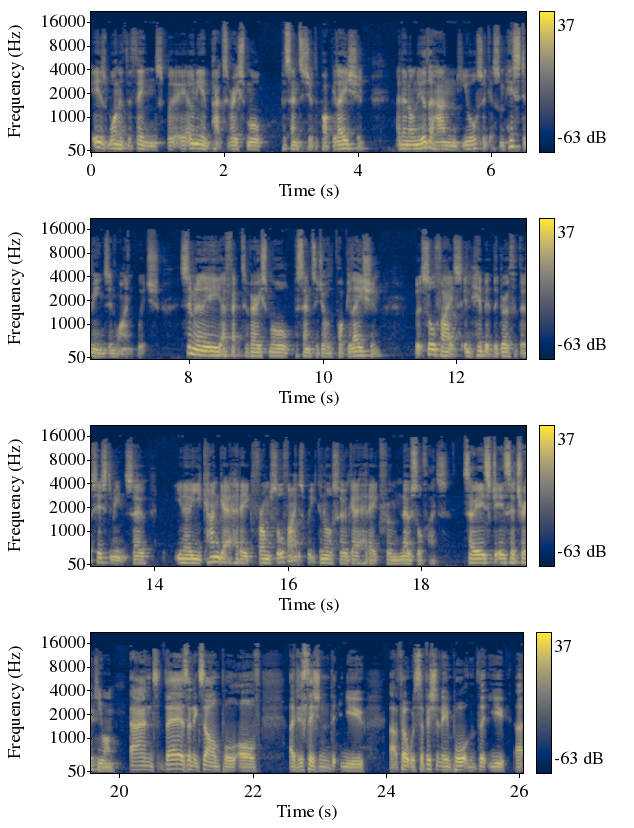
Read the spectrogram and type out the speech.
is one of the things, but it only impacts a very small percentage of the population. And then on the other hand, you also get some histamines in wine, which similarly affect a very small percentage of the population. But sulfites inhibit the growth of those histamines. So, you know, you can get a headache from sulfites, but you can also get a headache from no sulfites. So it's, it's a tricky one. And there's an example of a decision that you uh, felt was sufficiently important that you uh,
